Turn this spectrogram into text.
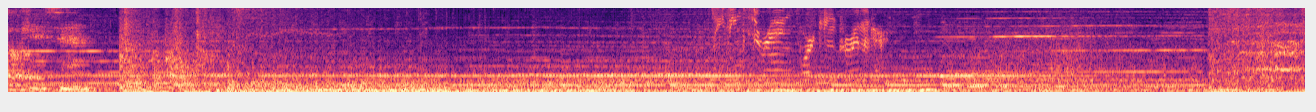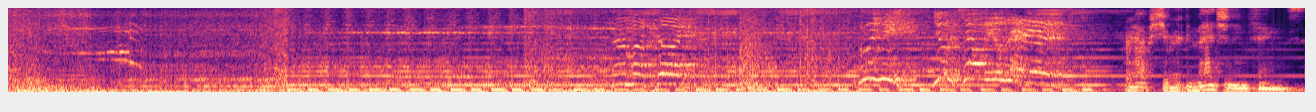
Okay, Sam. Is! Perhaps you're imagining things.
